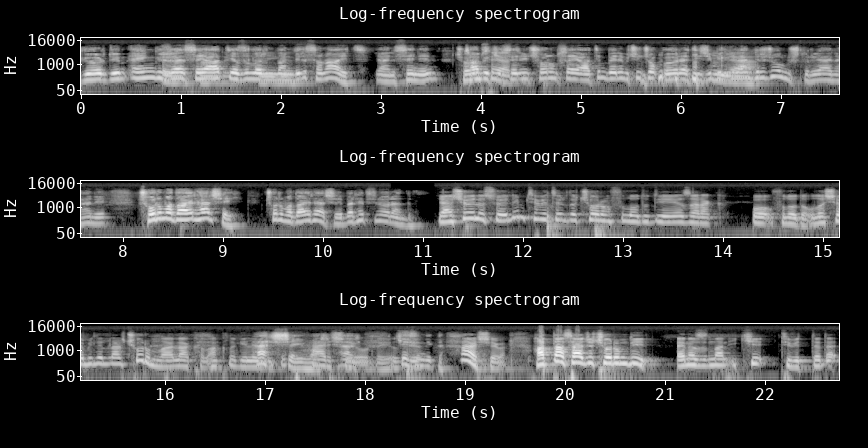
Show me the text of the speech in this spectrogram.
gördüğüm en güzel Evet, seyahat yazılarından biri sana ait. Yani senin Çorum tabii ki seyahati. senin Çorum seyahatin benim için çok öğretici, Ya. bilgilendirici olmuştur. Yani hani Çorum'a dair her şey. Çorum'a dair her şey. Ben hepsini öğrendim. Yani şöyle söyleyeyim Twitter'da Çorum Flood'u diye yazarak o Flood'a ulaşabilirler. Çorum'la alakalı akla gelebilecek Her şey var. Her şey Her- orada yazıyor. Kesinlikle. Her şey var. Hatta sadece Çorum değil. En azından iki tweette de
